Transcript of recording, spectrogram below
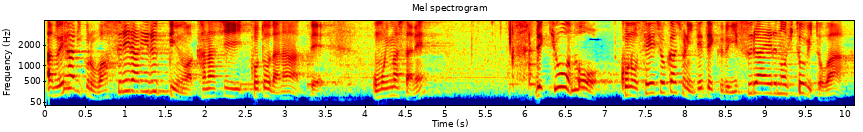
あのやはりこの忘れられるっていうのは悲しいことだなって思いましたね。で今日のこの聖書箇所に出てくるイスラエルの人々は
